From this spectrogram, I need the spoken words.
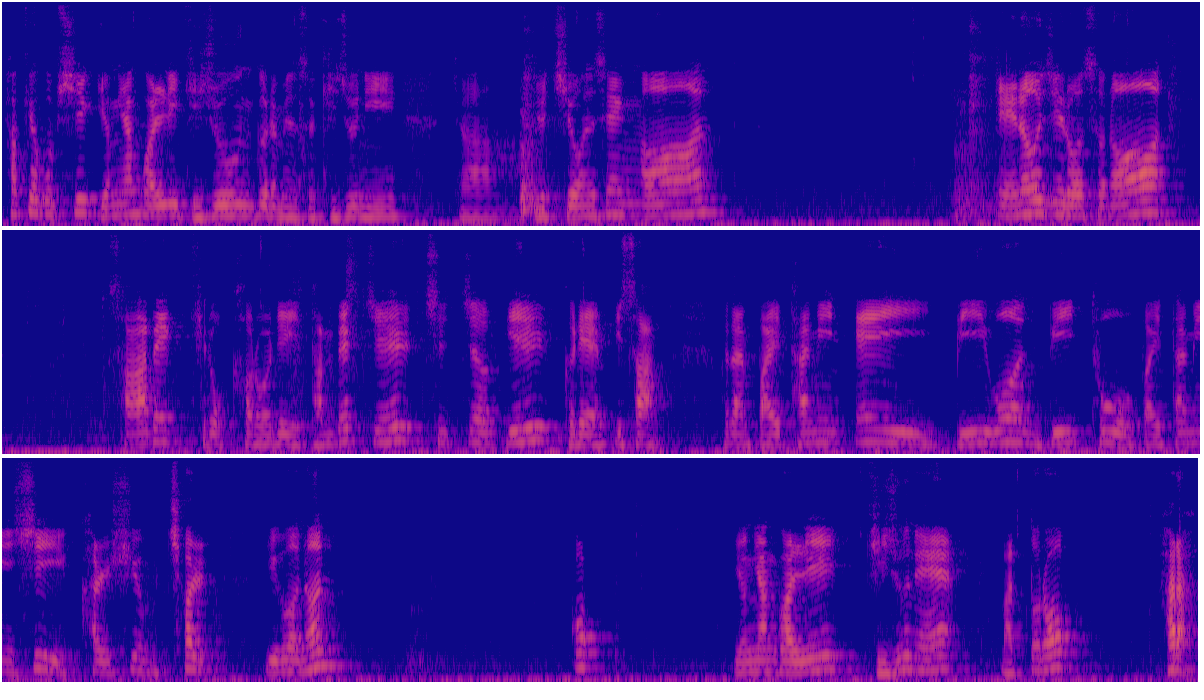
학교급식 영양관리 기준 그러면서 기준이 자 유치원생은 에너지로서는 400kcal, 단백질 7.1g 이상, 그 다음 바이타민 A, B1, B2, 바이타민 C, 칼슘, 철. 이거는 꼭 영양관리 기준에 맞도록 하라.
